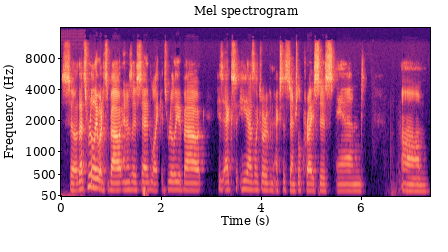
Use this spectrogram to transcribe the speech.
So that's really what it's about. And as I said, like it's really about his ex. He has like sort of an existential crisis, and um,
